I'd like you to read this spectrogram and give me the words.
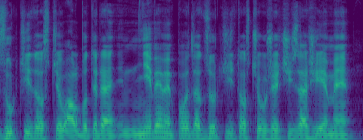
s určitosťou, alebo teda nevieme povedať s určitosťou, že či zažijeme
